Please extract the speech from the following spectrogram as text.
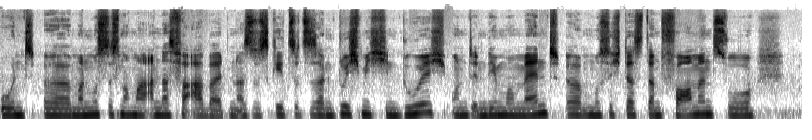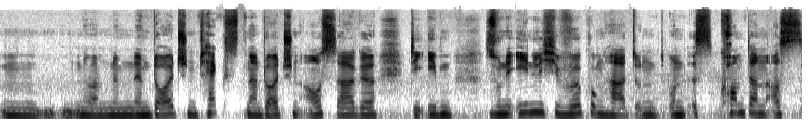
Und äh, man muss es nochmal anders verarbeiten. Also es geht sozusagen durch mich hindurch und in dem Moment äh, muss ich das dann formen zu einem, mm, einem, deutschen Text, einer deutschen Aussage, die eben so eine ähnliche Wirkung hat und, und es kommt dann aus,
